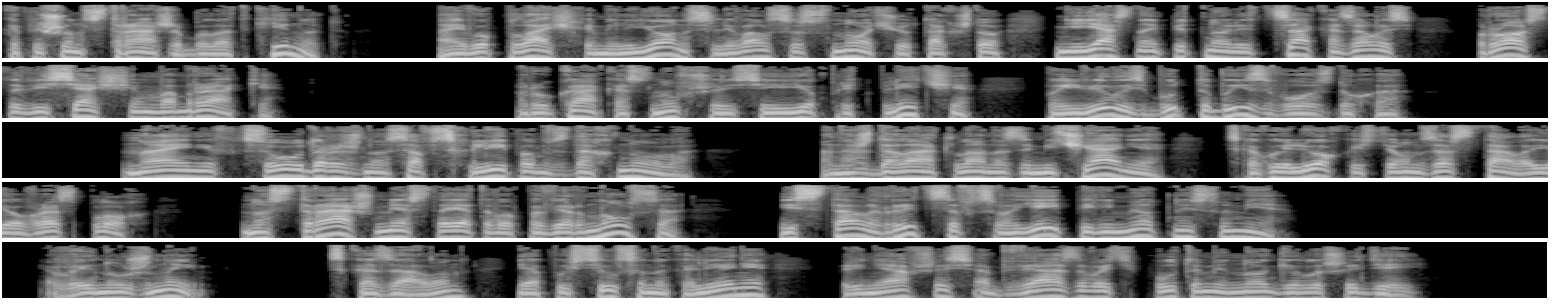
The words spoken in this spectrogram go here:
Капюшон стражи был откинут, а его плащ-хамельон сливался с ночью, так что неясное пятно лица казалось просто висящим во мраке. Рука, коснувшаяся ее предплечья, появилась будто бы из воздуха. Найнев судорожно со всхлипом вздохнула. Она ждала от Лана замечания, с какой легкостью он застал ее врасплох, но страж вместо этого повернулся и стал рыться в своей переметной суме. «Вы нужны», — сказал он и опустился на колени, принявшись обвязывать путами ноги лошадей.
